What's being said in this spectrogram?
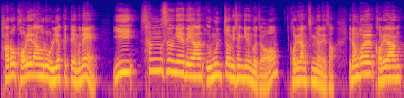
바로 거래량으로 올렸기 때문에 이 상승에 대한 의문점이 생기는 거죠. 거래량 측면에서. 이런 걸 거래량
